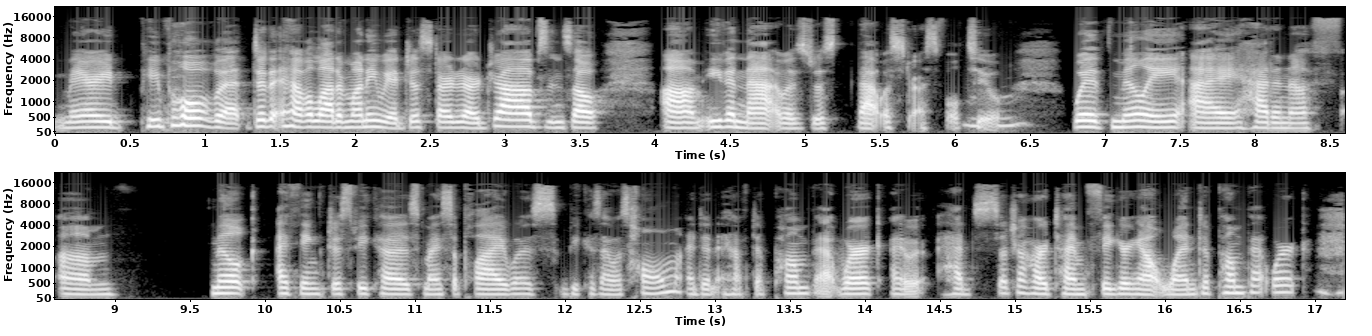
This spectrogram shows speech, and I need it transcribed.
married people that didn't have a lot of money. We had just started our jobs. And so um, even that was just, that was stressful too. Mm-hmm. With Millie, I had enough um, milk i think just because my supply was because i was home i didn't have to pump at work i had such a hard time figuring out when to pump at work mm-hmm.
